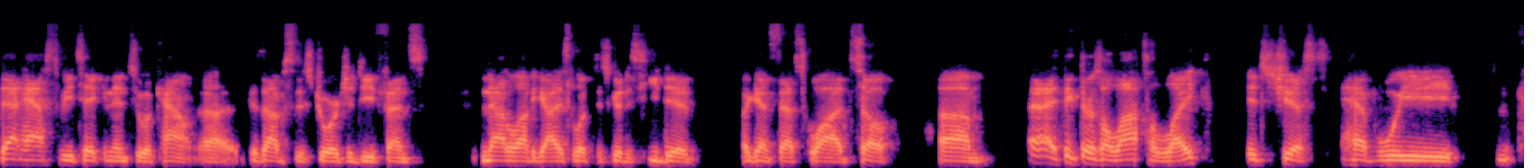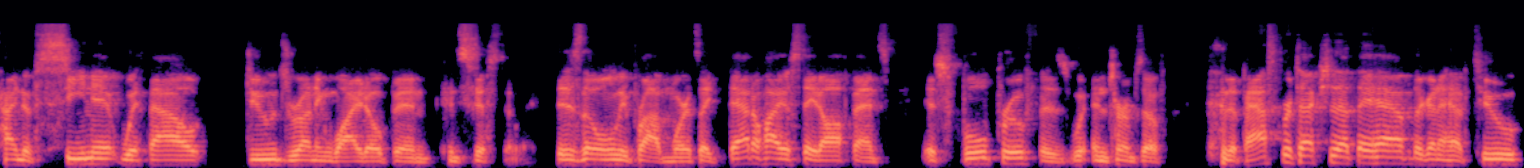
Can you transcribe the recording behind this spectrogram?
that has to be taken into account because uh, obviously this Georgia defense, not a lot of guys looked as good as he did against that squad. So um, I think there's a lot to like. It's just have we kind of seen it without dudes running wide open consistently? Is the only problem where it's like that Ohio State offense is foolproof is in terms of the pass protection that they have. They're going to have two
